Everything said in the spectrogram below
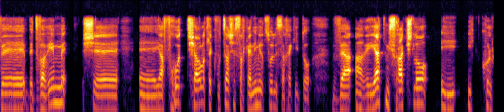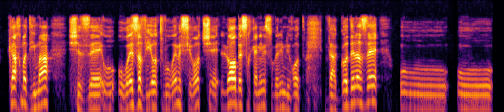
ובדברים ש... אה, יהפכו את שרלוט לקבוצה ששחקנים ירצו לשחק איתו. והראיית משחק שלו היא, היא כל כך מדהימה, שזה, הוא, הוא רואה זוויות והוא רואה מסירות שלא הרבה שחקנים מסוגלים לראות. והגודל הזה הוא, הוא,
